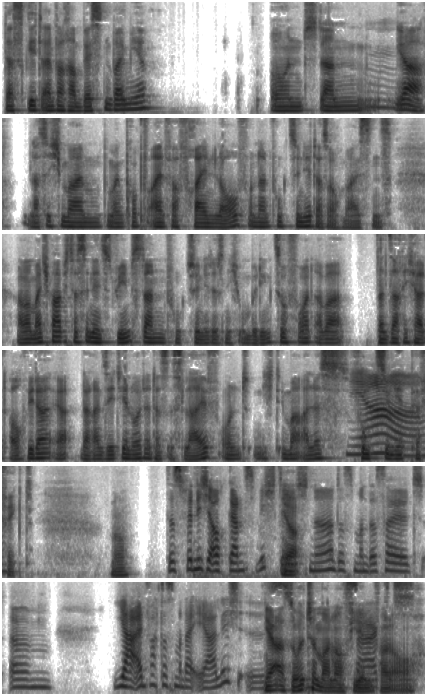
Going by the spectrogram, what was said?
Das geht einfach am besten bei mir. Und dann, ja, lasse ich meinem, meinem Kopf einfach freien Lauf und dann funktioniert das auch meistens. Aber manchmal habe ich das in den Streams, dann funktioniert es nicht unbedingt sofort, aber dann sage ich halt auch wieder, ja, daran seht ihr Leute, das ist live und nicht immer alles Ja. funktioniert perfekt. Ne? Das finde ich auch ganz wichtig, Ja. ne, dass man das halt, ähm, ja, einfach, dass man da ehrlich ist. Ja, sollte man auf jeden sagt, Fall auch.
